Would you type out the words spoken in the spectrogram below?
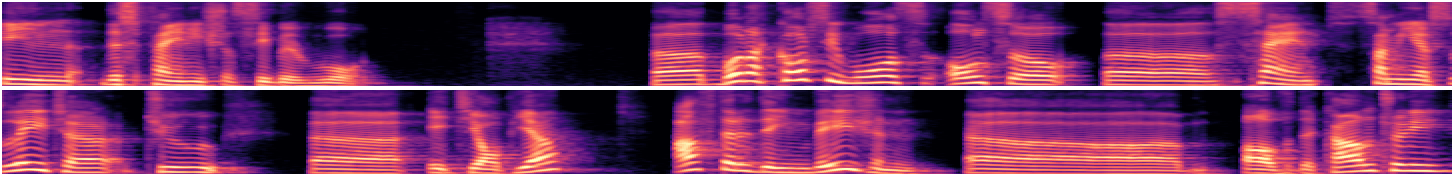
in the Spanish Civil War. Uh, Bonaccorsi was also uh, sent some years later to uh, Ethiopia after the invasion uh, of the country,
